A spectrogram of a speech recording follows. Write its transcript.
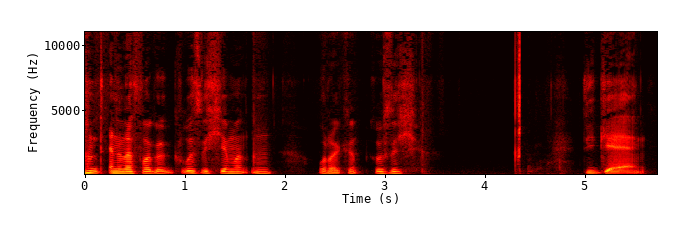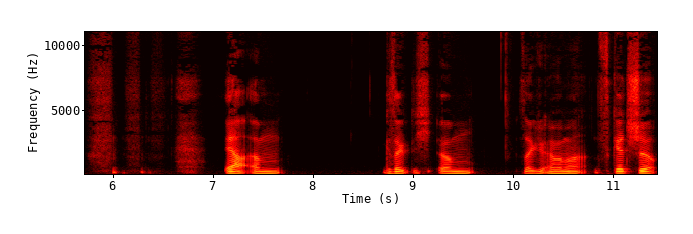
Und Ende der Folge grüße ich jemanden oder grüße ich die Gang. ja, ähm, gesagt, ich ähm, sage einfach mal Sketche,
